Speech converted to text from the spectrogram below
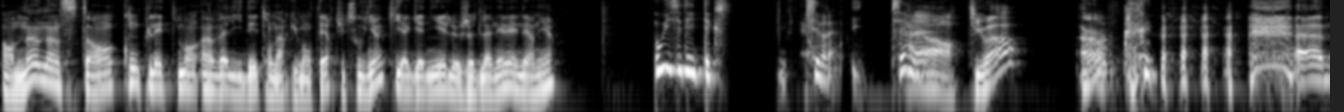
en un instant complètement invalider ton argumentaire. Tu te souviens qui a gagné le jeu de l'année l'année dernière? Oui, c'était It C'est vrai. C'est vrai. Alors, tu vois? Hein euh,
